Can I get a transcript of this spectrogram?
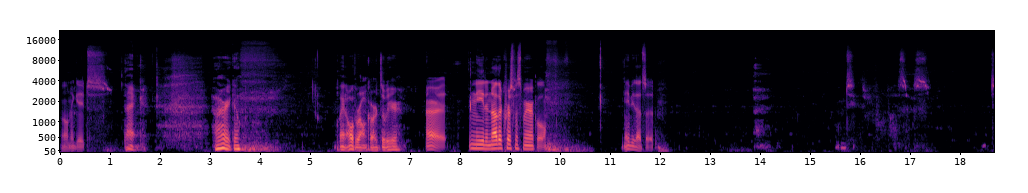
Well, negates. Dang. All right, go. Playing all the wrong cards over here. Alright. Need another Christmas miracle. Maybe that's it. Two, three, four, five, six. eight.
